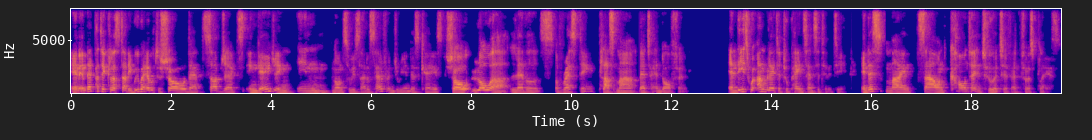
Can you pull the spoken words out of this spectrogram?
And in that particular study, we were able to show that subjects engaging in non-suicidal self-injury in this case show lower levels of resting plasma beta endorphin. And these were unrelated to pain sensitivity. And this might sound counterintuitive at first place.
